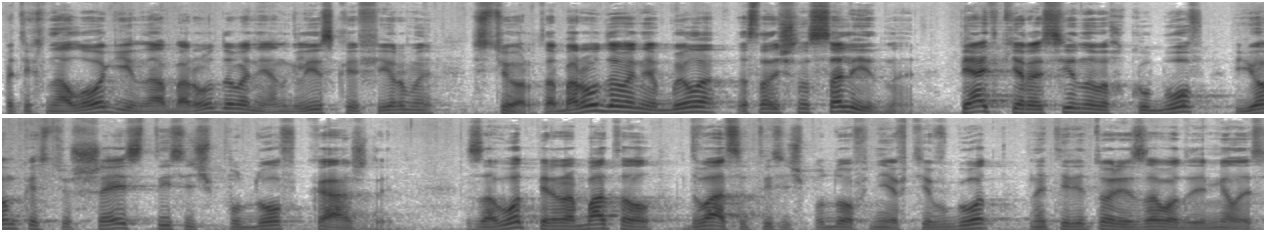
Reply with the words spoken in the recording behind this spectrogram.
по технологии на оборудование английской фирмы Стюарт. Оборудование было достаточно солидное. 5 керосиновых кубов емкостью 6 тысяч пудов каждый. Завод перерабатывал 20 тысяч пудов нефти в год. На территории завода имелась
